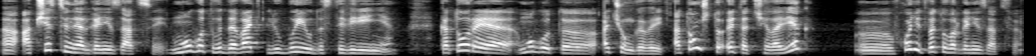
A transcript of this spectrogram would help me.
А, общественные организации могут выдавать любые удостоверения, которые могут э, о чем говорить? О том, что этот человек входит в эту организацию.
